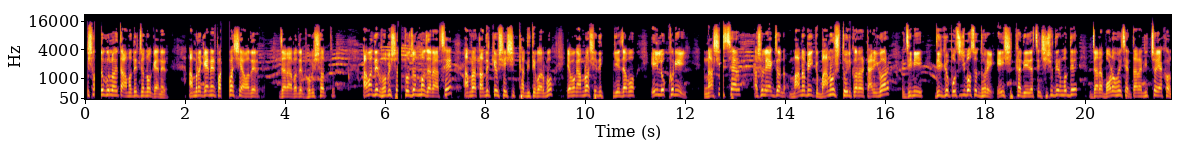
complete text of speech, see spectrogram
সেই শব্দগুলো হয়তো আমাদের জন্য জ্ঞানের। আমরা জ্ঞানের পাশাপাশি আমাদের, যারা আমাদের ভবিষ্যৎ আমাদের ভবিষ্যৎ প্রজন্ম যারা আছে, আমরা তাদেরকেও সেই শিক্ষা দিতে পারব এবং আমরা সেদিকে গিয়ে যাব। এই লক্ষ্য নিয়েই নাসির স্যার আসলে একজন মানবিক মানুষ তৈরি করার কারিগর, যিনি দীর্ঘ পঁচিশ বছর ধরে এই শিক্ষা দিয়ে যাচ্ছেন। শিশুদের মধ্যে যারা বড় হয়েছেন, তারা নিশ্চয়ই এখন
